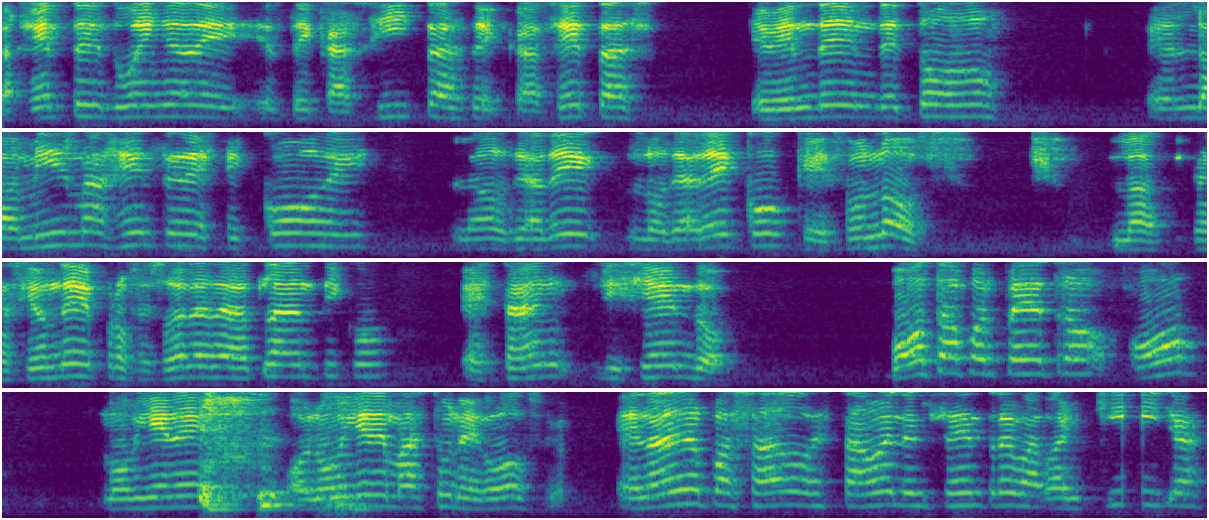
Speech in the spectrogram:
la gente dueña de, de casitas, de casetas, que venden de todo, eh, la misma gente de FECODE, los de, los de ADECO, que son los, la Asociación de Profesores del Atlántico, están diciendo, vota por Petro o no viene, o no viene más tu negocio. El año pasado estaba en el centro de Barranquilla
